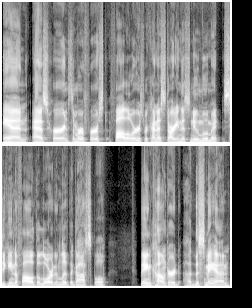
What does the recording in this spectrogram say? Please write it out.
And as her and some of her first followers were kind of starting this new movement, seeking to follow the Lord and live the gospel, they encountered uh, this man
